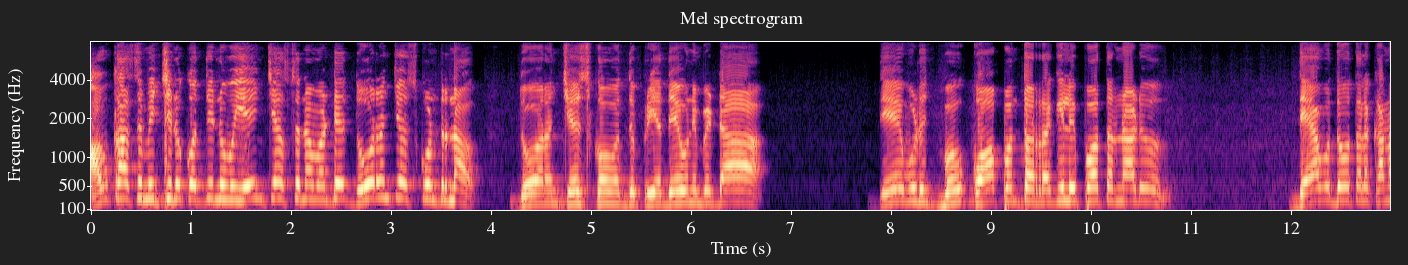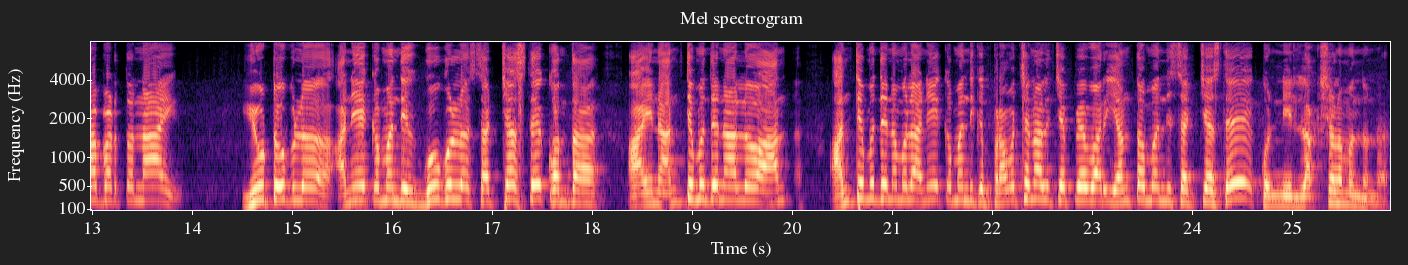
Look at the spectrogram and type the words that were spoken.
అవకాశం ఇచ్చిన కొద్దీ నువ్వు ఏం చేస్తున్నావు అంటే దూరం చేసుకుంటున్నావు. దూరం చేసుకోవద్దు ప్రియ దేవుని బిడ్డ. దేవుడు బహు కోపంతో రగిలిపోతున్నాడు. దేవదూతలు కనబడుతున్నాయి. యూట్యూబ్లో అనేక మంది గూగుల్లో సెర్చ్ చేస్తే కొంత ఆయన అంతిమ దినాల్లో అం- అంతిమ దినములు అనేక మందికి ప్రవచనాలు చెప్పేవారు ఎంతమంది సెర్చ్ చేస్తే కొన్ని లక్షల మంది ఉన్నారు.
